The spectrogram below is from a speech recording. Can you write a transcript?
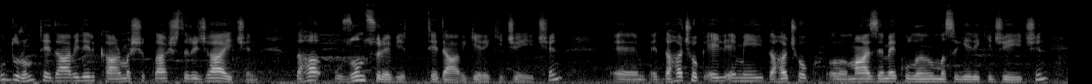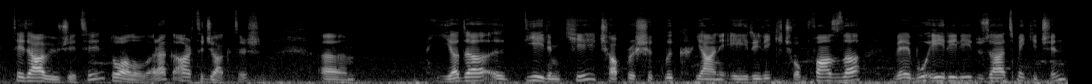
bu durum tedavileri karmaşıklaştıracağı için daha uzun süre bir tedavi gerekeceği için e, e, daha çok el emeği, daha çok e, malzeme kullanılması gerekeceği için tedavi ücreti doğal olarak artacaktır. Ya da diyelim ki çapraşıklık yani eğrilik çok fazla ve bu eğriliği düzeltmek için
